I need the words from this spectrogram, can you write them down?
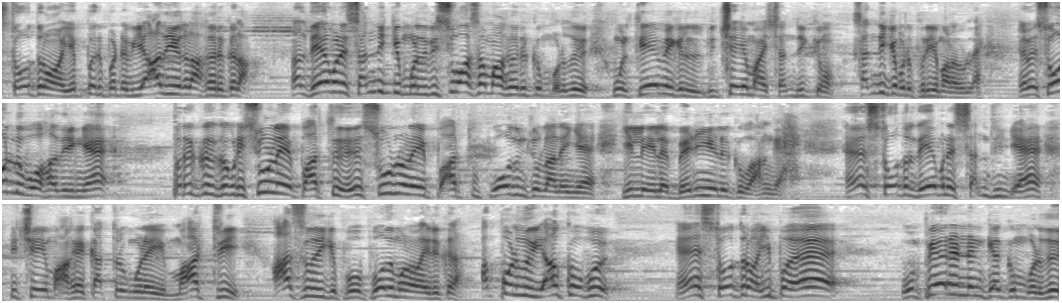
ஸ்தோத்திரம் எப்பேற்பட்ட வியாதிகளாக இருக்கலாம். ஆனால் தேவனை சந்திக்கும் பொழுது விசுவாசமாக இருக்கும் பொழுது உங்கள் தேவைகள் நிச்சயமாய் சந்திக்கும் சந்திக்கப்படும் பிரியமானவர்களே. எனவே சோர்ந்து போகாதீங்க. பிறகு இருக்கக்கூடிய சூழ்நிலையை பார்த்து சூழ்நிலையை பார்த்து போதும் சொல்லாதீங்க. இல்லை இல்லை பெனியலுக்கு வாங்க. அஹ், ஸ்தோத்திரம் தேவனை சந்திங்க. நிச்சயமாக கத்திரங்களை மாற்றி ஆசிர்வதிக்க போ போதுமானவராக இருக்கிறார். அப்பொழுது யாக்கோபு ஸ்தோத்திரம் இப்போ உன் பேர் என்னன்னு கேட்கும் பொழுது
